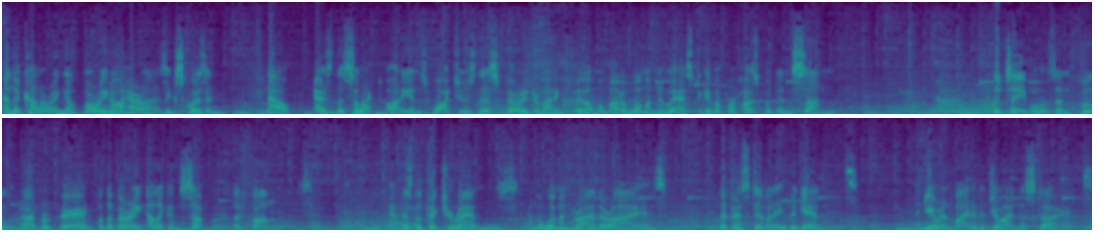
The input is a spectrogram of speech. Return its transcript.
and the coloring of Maureen O'Hara is exquisite. Now, as the select audience watches this very dramatic film about a woman who has to give up her husband and son, the tables and food are prepared for the very elegant supper that follows. And as the picture ends and the women dry their eyes, the festivity begins. And you're invited to join the stars.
